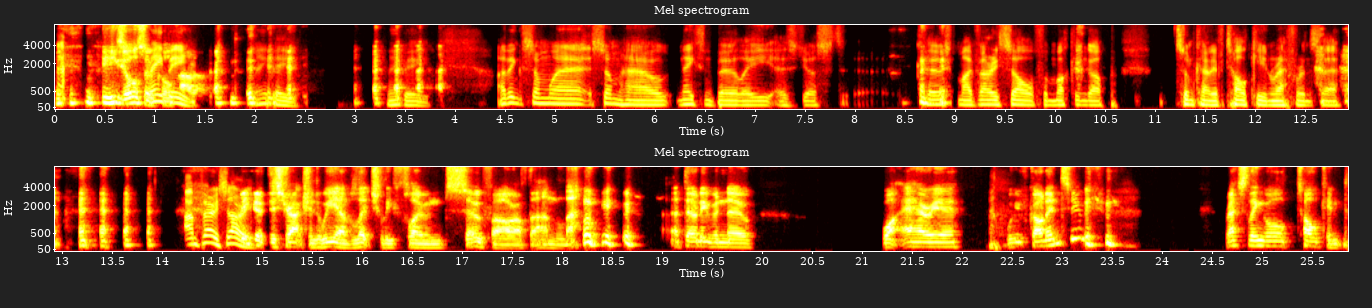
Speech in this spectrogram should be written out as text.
He's also Maybe. called Balrog. Maybe. Maybe. I think somewhere, somehow, Nathan Burley has just cursed my very soul for mucking up some kind of Tolkien reference there. I'm very sorry. Speaking of distractions, we have literally flown so far off the handle now. I don't even know what area we've gone into. Wrestling or Tolkien?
